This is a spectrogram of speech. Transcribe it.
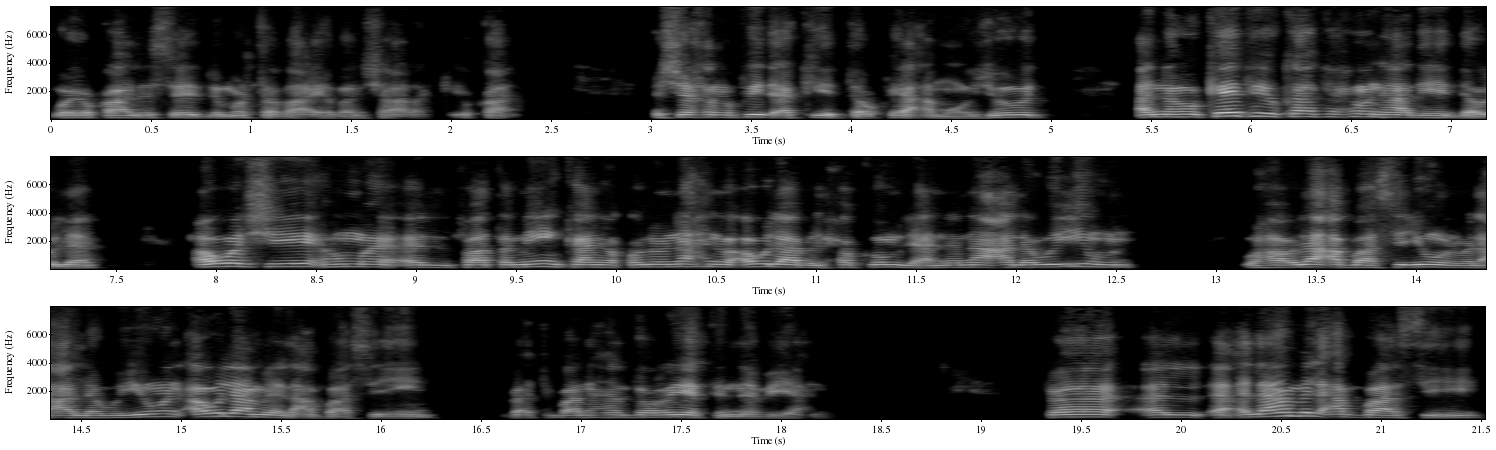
ويقال للسيد المرتضى أيضا شارك. يقال الشيخ المفيد أكيد توقيعه موجود أنه كيف يكافحون هذه الدولة؟ أول شيء هم الفاطميين كانوا يقولون نحن أولى بالحكم لأننا علويون وهؤلاء عباسيون والعلويون أولى من العباسيين. باعتبار نحن ذرية النبي يعني. فالإعلام العباسي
